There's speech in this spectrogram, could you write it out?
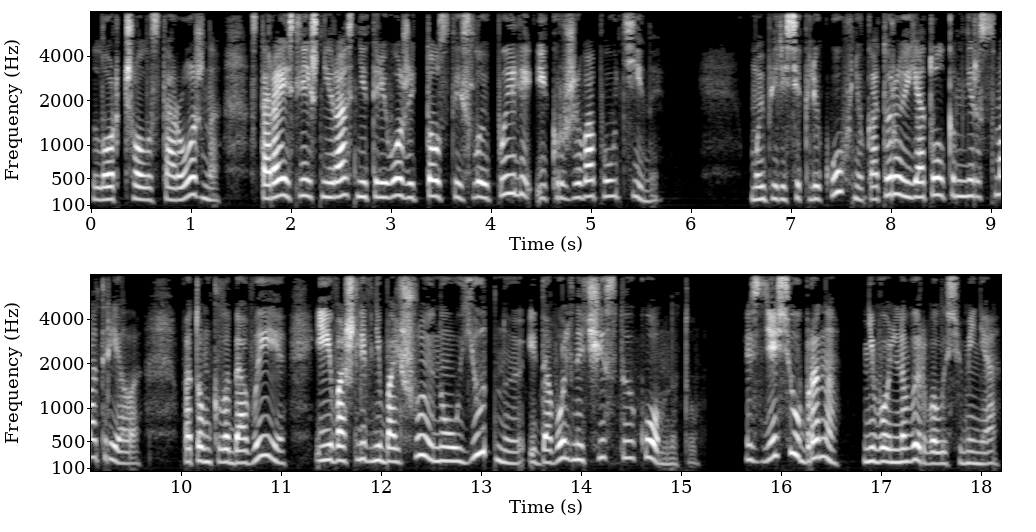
Лорд шел осторожно, стараясь лишний раз не тревожить толстый слой пыли и кружева паутины. Мы пересекли кухню, которую я толком не рассмотрела, потом кладовые и вошли в небольшую, но уютную и довольно чистую комнату. Здесь убрано, невольно вырвалось у меня.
